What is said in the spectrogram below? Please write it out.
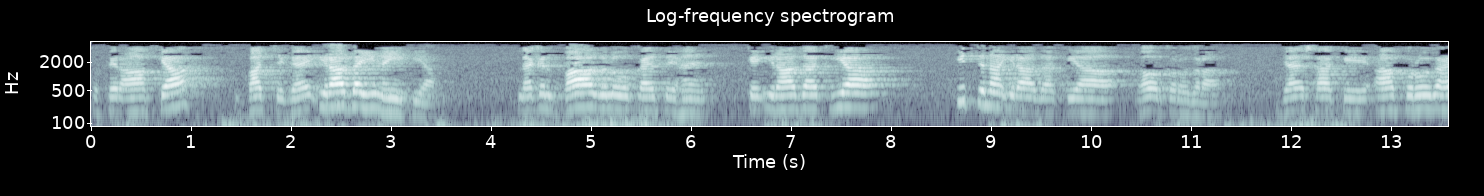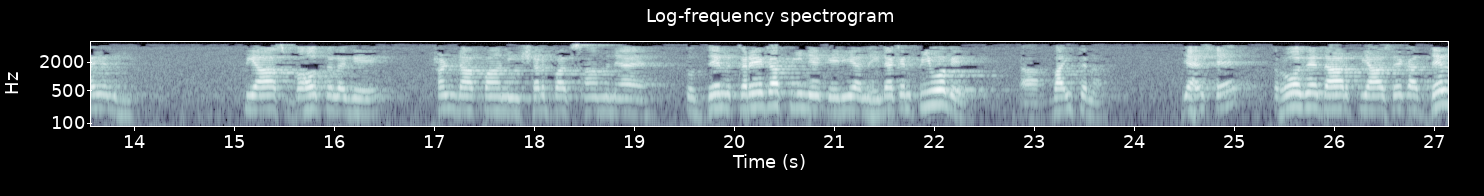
تو پھر آپ کیا؟ بچ گئے، ارادہ ہی نہیں کیا۔ لیکن بعض لوگ کہتے ہیں کہ ارادہ کیا کتنا ارادہ کیا، غور کرو ذرا۔ جیسا کہ آپ کو روزہ ہے یا نہیں؟ پیاس بہت لگے، ٹھنڈا پانی شربت سامنے آئے، تو دل کرے گا پینے کے لیے نہیں؟ لیکن پیو گے؟ ہاں، با اتنا۔ جیسے روزے دار پیاسے کا دل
